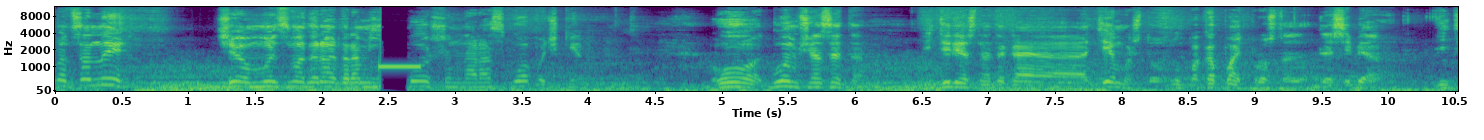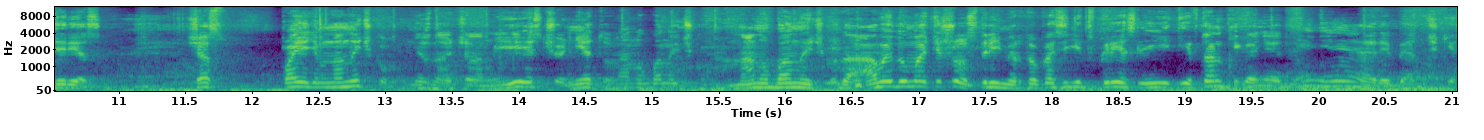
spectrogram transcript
пацаны! Че, мы с модератором ебошим на раскопочке. Вот, будем сейчас это, интересная такая тема, что, ну, покопать просто для себя интерес. Сейчас поедем на нычку, не знаю, что там есть, что нету. На нубанычку. На нубанычку, да. А вы думаете, что стример только сидит в кресле и, и в танке гоняет? Не-не, ребяточки.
